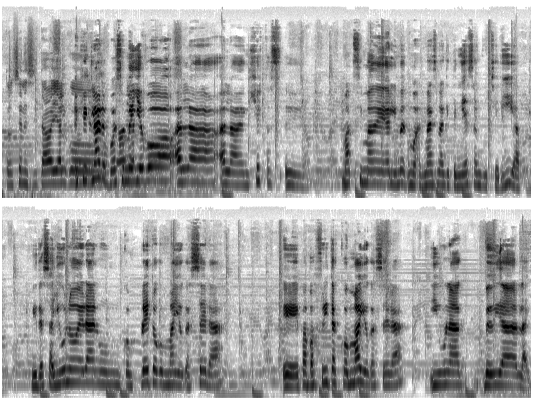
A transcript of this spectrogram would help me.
Entonces necesitaba algo... Es que claro, por eso me llevó a la, a la ingesta eh, máxima de alimentos, máxima que tenía sanguchería. po. Mi desayuno era en un completo con mayo casera, eh, papas fritas con mayo casera y una bebida light.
